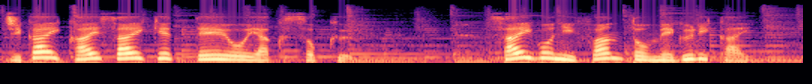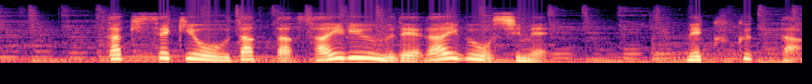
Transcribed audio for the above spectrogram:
次回開催決定を約束。最後にファンと巡り会。多奇跡を歌ったサイリウムでライブを締め、めくくった。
